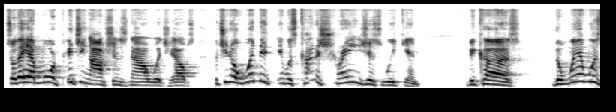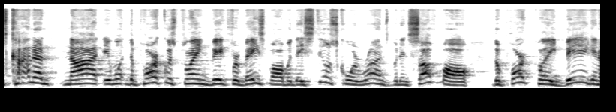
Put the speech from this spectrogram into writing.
So they have more pitching options now, which helps. But, you know, wouldn't it? It was kind of strange this weekend because the win was kind of not it the park was playing big for baseball but they still scored runs but in softball the park played big and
